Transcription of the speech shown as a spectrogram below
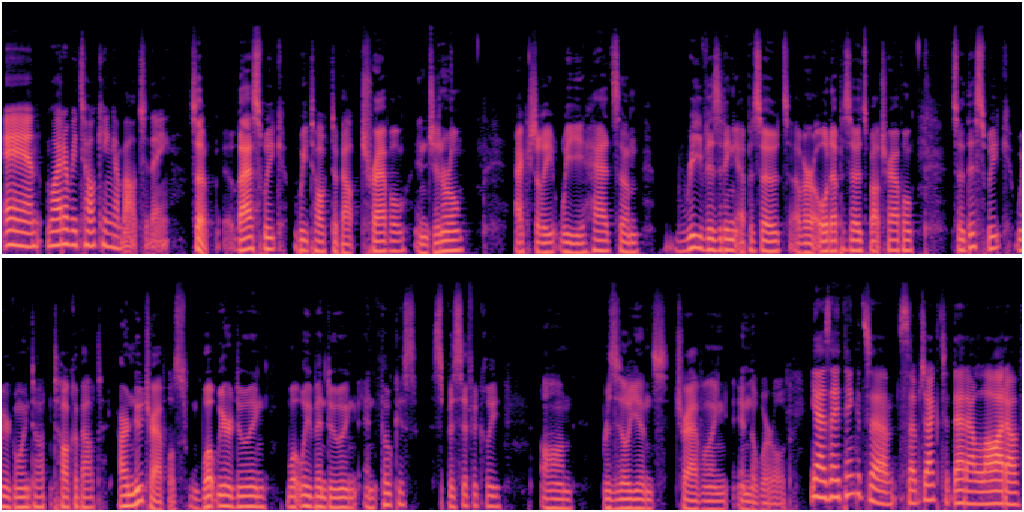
And what are we talking about today? So, last week we talked about travel in general. Actually, we had some revisiting episodes of our old episodes about travel. So, this week we're going to talk about our new travels, what we're doing, what we've been doing, and focus specifically on Brazilians traveling in the world. Yes, I think it's a subject that a lot of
